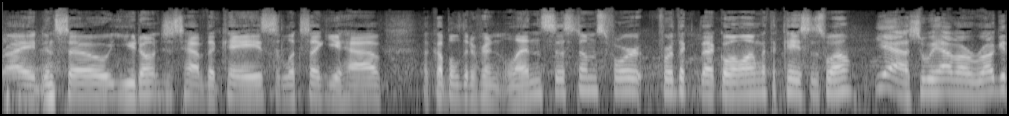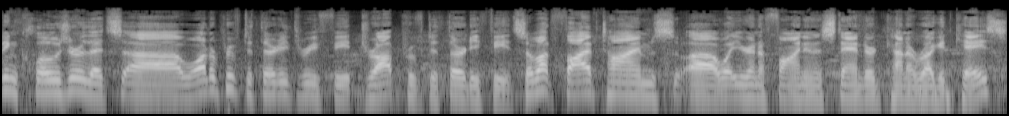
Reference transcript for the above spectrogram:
Right, and so you don't just have the case. It looks like you have a couple of different lens systems for for the, that go along with the case as well. Yeah, so we have a rugged enclosure that's uh, waterproof to 33 feet, drop proof to 30 feet. So about five times uh, what you're going to find in a standard kind of rugged case.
